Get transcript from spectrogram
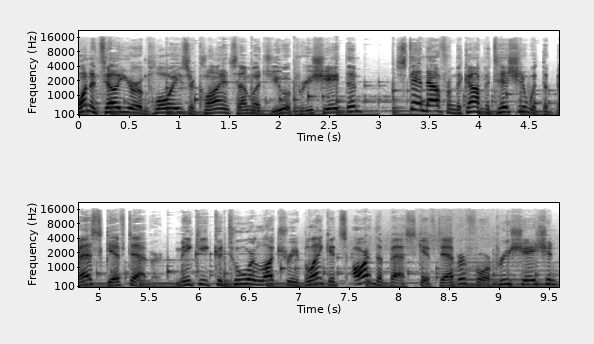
Want to tell your employees or clients how much you appreciate them? Stand out from the competition with the best gift ever. Minky Couture luxury blankets are the best gift ever for appreciation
